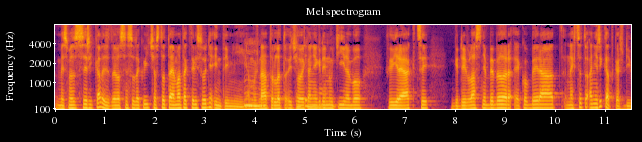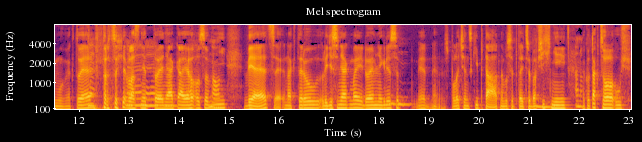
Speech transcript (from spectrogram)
my jsme si říkali, že to je vlastně jsou takový často témata, které jsou hodně intimní mm. a možná tohle to i člověka Intimní. někdy no. nutí nebo takový reakci, kdy vlastně by byl jakoby rád, nechce to ani říkat každému, jak to je, ne. protože vlastně ne, ne, to je nějaká jeho osobní no. věc, na kterou lidi se nějak mají dojem někdy se je společenský ptát, nebo se ptají třeba všichni, ano. jako tak co, už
